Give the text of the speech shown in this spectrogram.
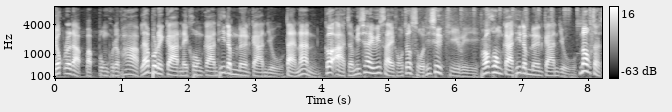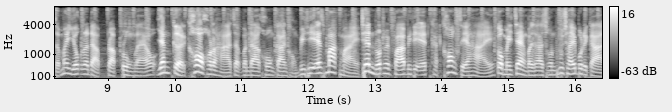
ยกระดับปรับปรุงคุณภาพ และบริการในโครงการที่ดำเนินการอยู่ แต่นั่นก็อาจจะไม่ใช่วิสัยของเจ้าสัวที่ชื่อคีรี เพราะโครงการที่ดำเนินการอยู่นอกจากจะไม่ยกระดับปรับปรุงแล้ว ยังเกิดข้อคอรหาจากบรรดาโครงการของ BTS มากมาย เช่นรถไฟฟ้า BTS ขัดข้องเสียหาย ก็ไม่แจ้งประชาชนผู้ใช้บริการ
